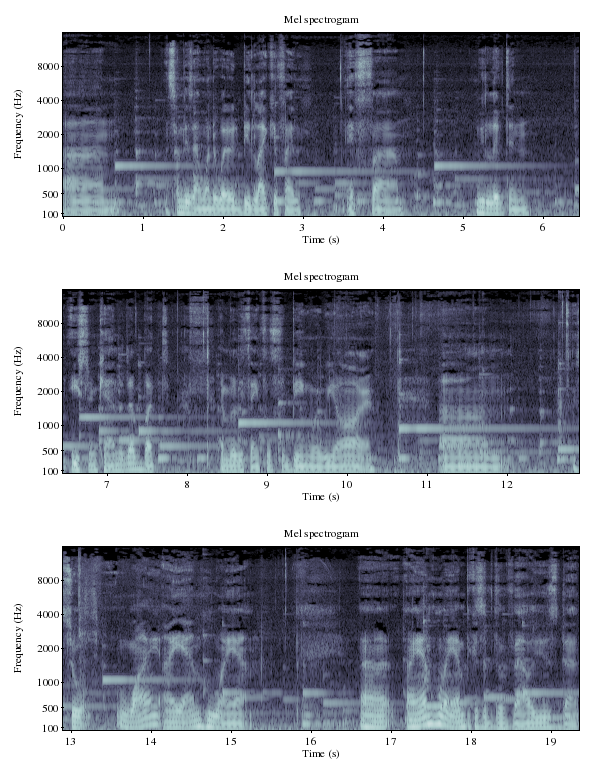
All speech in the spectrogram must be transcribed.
um, some days I wonder what it would be like if I, if uh, we lived in Eastern Canada. But I'm really thankful for being where we are. Um, so why I am who I am. Uh, I am who I am because of the values that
